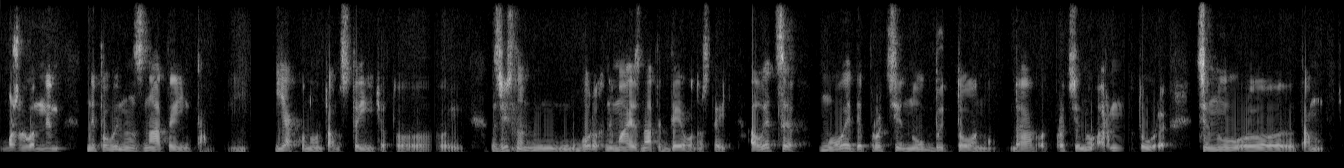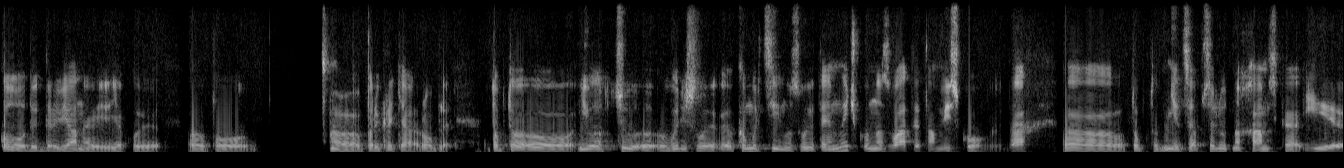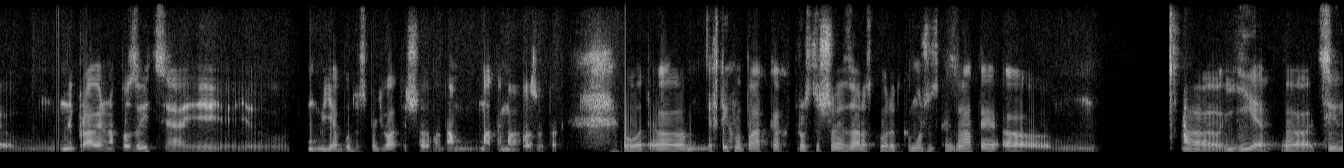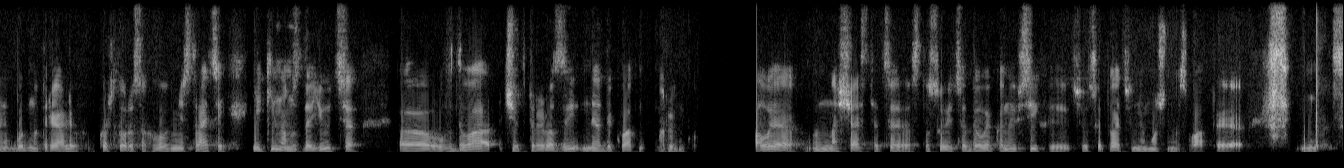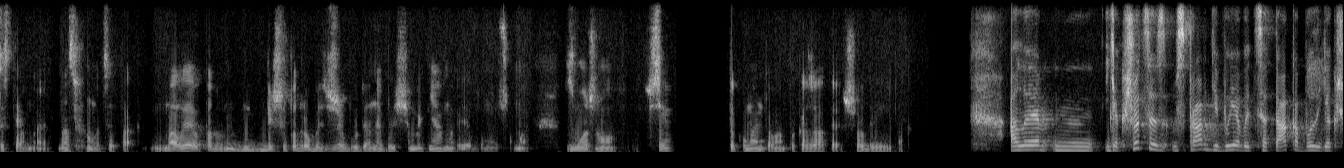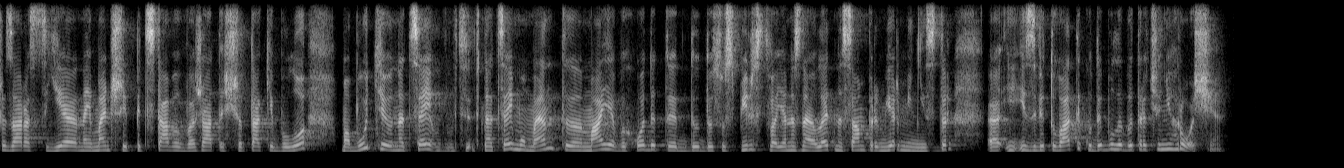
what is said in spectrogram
можливо не, не повинен знати і там і як воно там стоїть. Ото звісно, ворог не має знати, де воно стоїть, але це мова йде про ціну бетону, да, от про ціну арматури ціну о, там колоди дерев'яної, якої о, по о, перекриття роблять. Тобто, о, і от цю о, вирішили комерційну свою таємничку назвати там військовою. Да? Е, Тобто, ні, це абсолютно хамська і неправильна позиція, і е, я буду сподіватися, що вона матиме розвиток. От е, в тих випадках, просто що я зараз коротко можу сказати. Є ціни будматеріалів в кошторисах в адміністрації, які нам здаються в два чи в три рази неадекватним ринку. Але на щастя, це стосується далеко не всіх, і цю ситуацію не можна назвати системною. Назвемо це так. Але більше подробиць вже буде найближчими днями. Я думаю, що ми зможемо всім документами показати, що де і як. Але якщо це справді виявиться так, або якщо зараз є найменші підстави вважати, що так і було, мабуть, на цей на цей момент е, має виходити до, до суспільства, я не знаю, ледь не сам прем'єр-міністр е, і, і звітувати, куди були витрачені гроші.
